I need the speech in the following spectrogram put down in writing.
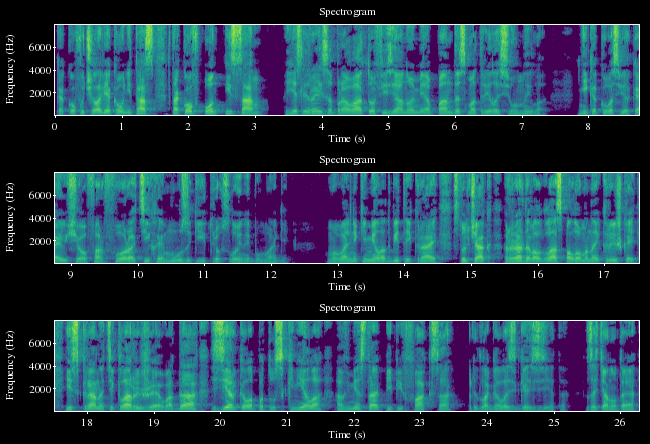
Каков у человека унитаз, таков он и сам. Если Рейса права, то физиономия панды смотрелась уныло. Никакого сверкающего фарфора, тихой музыки и трехслойной бумаги. Умывальник имел отбитый край, стульчак радовал глаз поломанной крышкой, из крана текла рыжая вода, зеркало потускнело, а вместо пипифакса предлагалась газета затянутая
